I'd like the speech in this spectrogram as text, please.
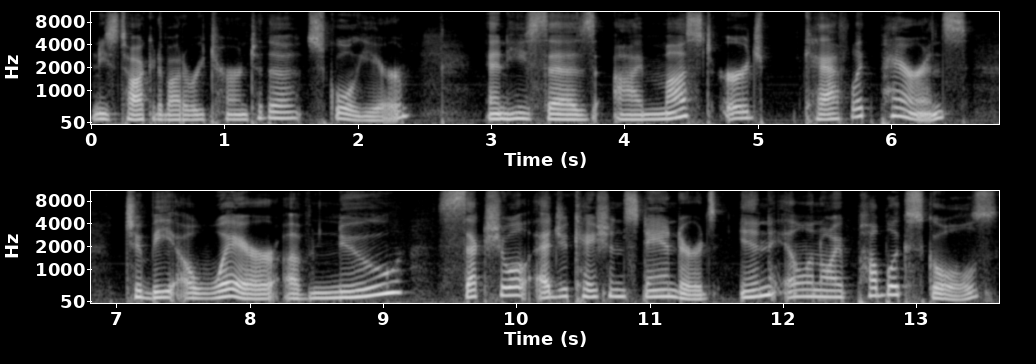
And he's talking about a return to the school year. And he says, I must urge Catholic parents to be aware of new sexual education standards in Illinois public schools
